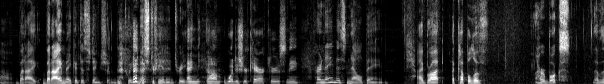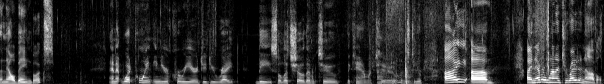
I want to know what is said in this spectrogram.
Uh, but I, but I make a distinction between mystery and intrigue. And um, what is your character's name? Her name is Nell Bain. I brought a couple of her books, of the Nell Bain books. And at what point in your career did you write these? So let's show them to the camera too. I'll give those to you. I, um, I never wanted to write a novel,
